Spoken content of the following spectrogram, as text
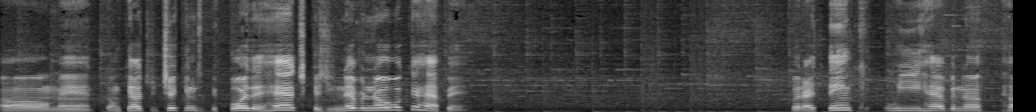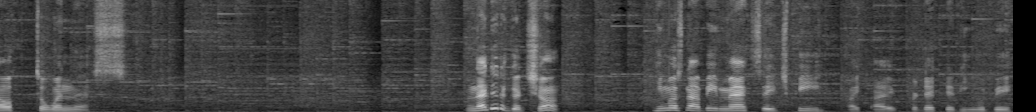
Oh, man. Don't count your chickens before they hatch because you never know what could happen. But I think we have enough health to win this. And that did a good chunk. He must not be max HP like I predicted he would be.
